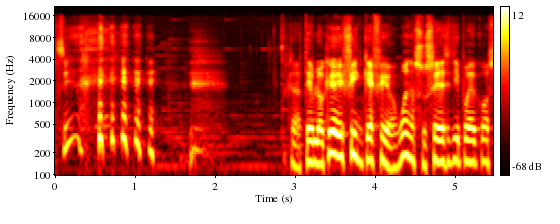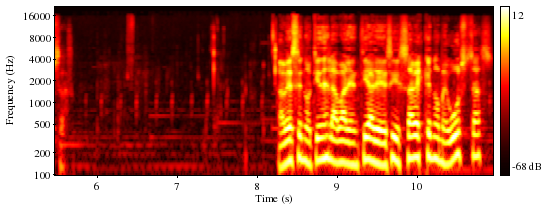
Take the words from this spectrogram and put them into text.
¿Sí? claro, te bloqueo y fin, qué feo. Bueno, sucede ese tipo de cosas. A veces no tienes la valentía de decir, ¿sabes que no me gustas?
